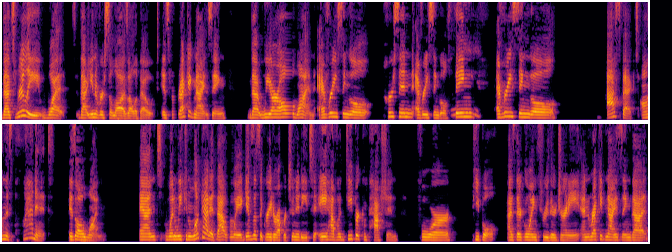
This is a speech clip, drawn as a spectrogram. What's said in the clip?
that's really what that universal law is all about is recognizing that we are all one. Every single person, every single thing, every single aspect on this planet is all one. And when we can look at it that way, it gives us a greater opportunity to a have a deeper compassion for people as they're going through their journey and recognizing that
